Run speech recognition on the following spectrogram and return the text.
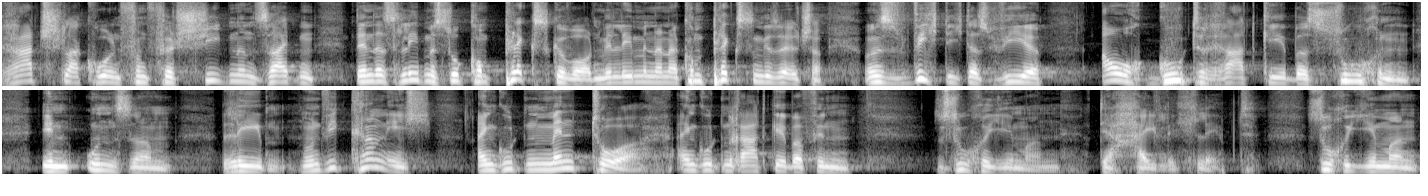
Ratschlag holen von verschiedenen Seiten, denn das Leben ist so komplex geworden. Wir leben in einer komplexen Gesellschaft und es ist wichtig, dass wir auch gute Ratgeber suchen in unserem Leben. Nun, wie kann ich einen guten Mentor, einen guten Ratgeber finden? Suche jemanden, der heilig lebt. Suche jemanden,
